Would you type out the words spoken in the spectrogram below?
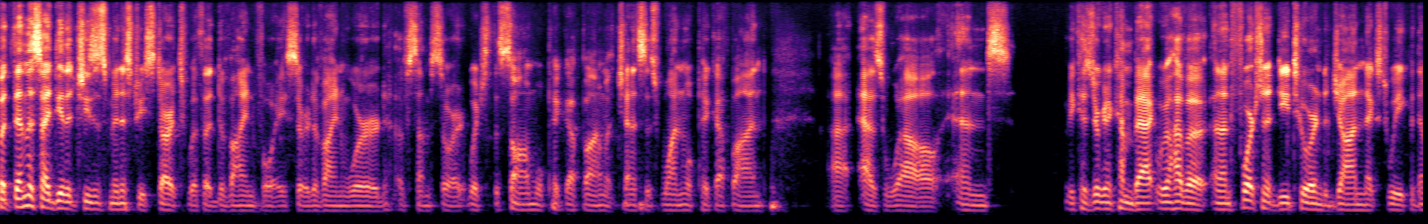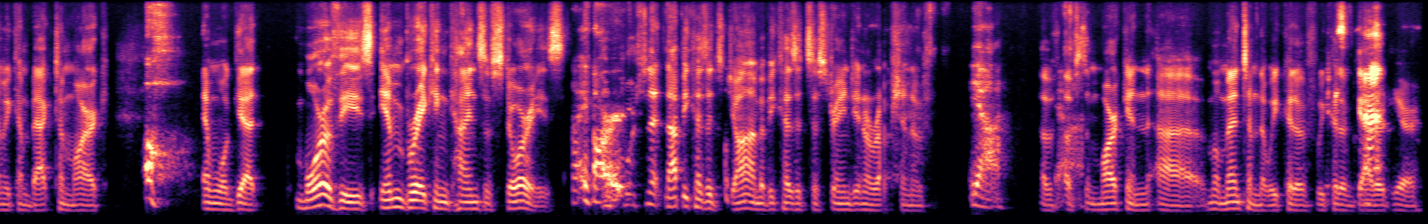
But then this idea that Jesus ministry starts with a divine voice or a divine word of some sort, which the Psalm will pick up on, with Genesis 1 will pick up on uh, as well. And because you're going to come back, we'll have a, an unfortunate detour into John next week, but then we come back to Mark Oh, and we'll get more of these in-breaking kinds of stories. my heart. Unfortunate, not because it's John, but because it's a strange interruption of Yeah, of, Yeah. of some Markan uh, momentum that we could have we could have gathered here.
